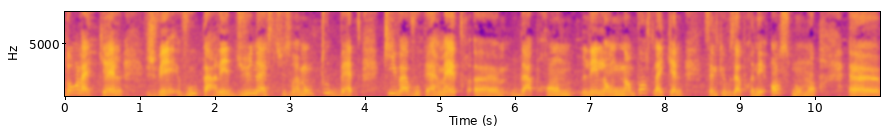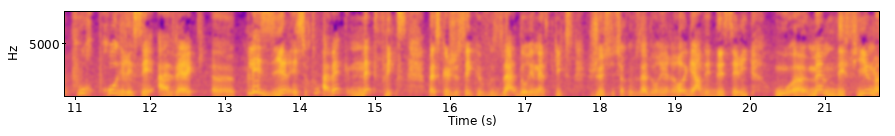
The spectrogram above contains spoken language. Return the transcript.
dans laquelle je vais vous parler d'une astuce vraiment toute bête qui va vous permettre euh, d'apprendre les langues, n'importe laquelle, celle que vous apprenez en ce moment, euh, pour progresser avec euh, plaisir et surtout avec Netflix parce que je sais que vous adorez Netflix, je suis sûre que vous adorez regarder des séries ou même des films.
